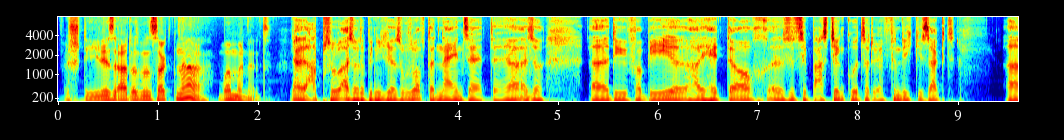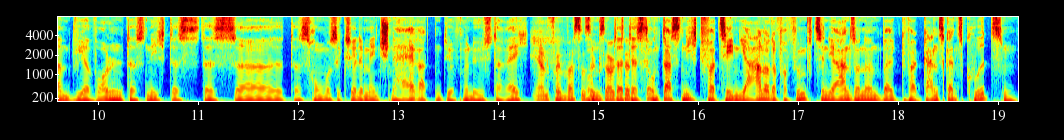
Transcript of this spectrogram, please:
verstehe das auch, dass man sagt, na, wollen wir nicht. Ja, absolut. Also da bin ich ja sowieso auf der Nein-Seite. Ja. Also äh, die ÖVP hätte auch, also Sebastian Kurz hat öffentlich gesagt, wir wollen das nicht, dass, dass, äh, dass homosexuelle Menschen heiraten dürfen in Österreich. Ja, und vor allem, was du so und, gesagt das, hat. Und das nicht vor zehn Jahren oder vor 15 Jahren, sondern bei, vor ganz, ganz kurzem.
